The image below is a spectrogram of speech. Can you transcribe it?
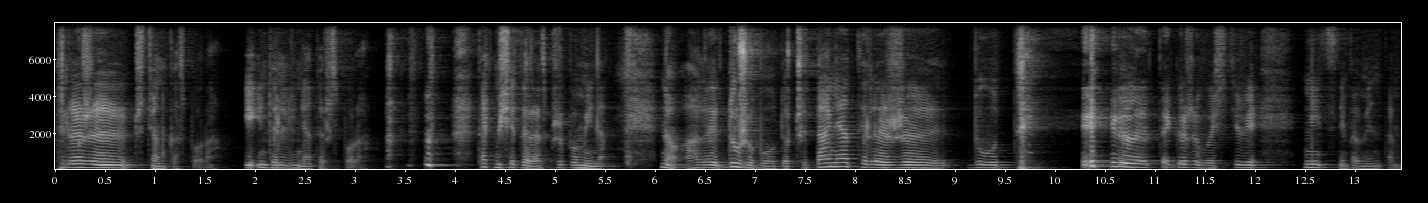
tyle, że czcionka spora. I interlinia też spora. tak mi się teraz przypomina. No, ale dużo było do czytania, tyle, że było tyle tego, że właściwie nic nie pamiętam.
